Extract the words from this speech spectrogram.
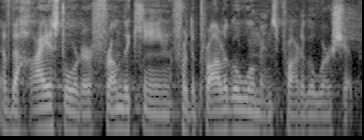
of the highest order from the king for the prodigal woman's prodigal worship.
